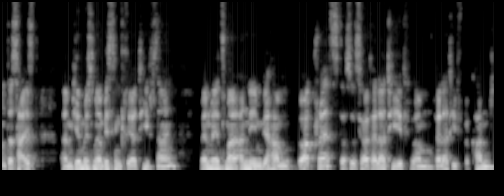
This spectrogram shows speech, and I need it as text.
Ähm, das heißt, ähm, hier müssen wir ein bisschen kreativ sein. Wenn wir jetzt mal annehmen, wir haben WordPress, das ist ja relativ, ähm, relativ bekannt,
